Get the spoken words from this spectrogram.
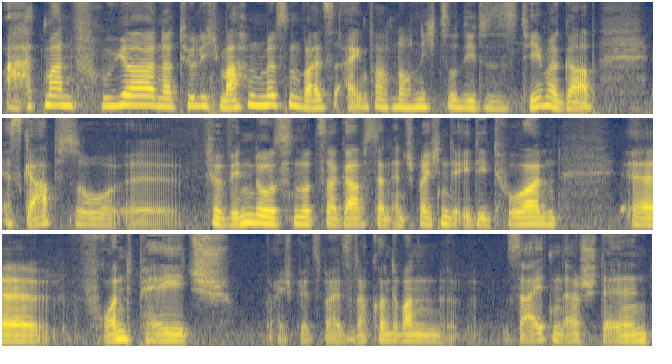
hat man früher natürlich machen müssen, weil es einfach noch nicht so diese Systeme gab. Es gab so, äh, für Windows-Nutzer gab es dann entsprechende Editoren, äh, Frontpage, beispielsweise. Da konnte man Seiten erstellen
